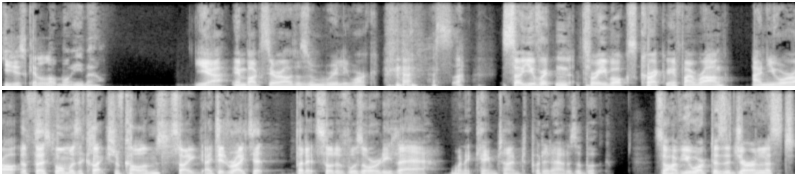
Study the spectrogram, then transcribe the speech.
you just get a lot more email. Yeah, inbox zero doesn't really work. so, so, you've written three books, correct me if I'm wrong, and you were all- The first one was a collection of columns, so I, I did write it, but it sort of was already there when it came time to put it out as a book. So have you worked as a journalist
